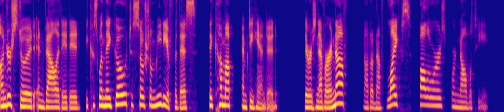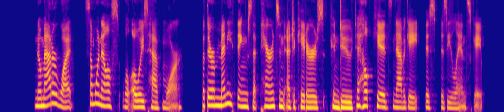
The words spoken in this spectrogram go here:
understood, and validated because when they go to social media for this, they come up empty handed. There is never enough, not enough likes, followers, or novelty. No matter what, someone else will always have more. But there are many things that parents and educators can do to help kids navigate this busy landscape.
